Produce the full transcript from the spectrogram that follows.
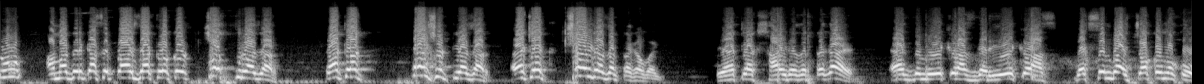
two আমাদের কাছে প্রাইস এক লক্ষ সত্তর হাজার, এক লাখ পঁয়ষট্টি হাজার, এক লাখ ষাট হাজার টাকা ভাই। এক লাখ ষাট হাজার টাকায় একদম এ ক্লাস গাড়ি এ ক্লাস দেখছেন ভাই, চকমকো।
